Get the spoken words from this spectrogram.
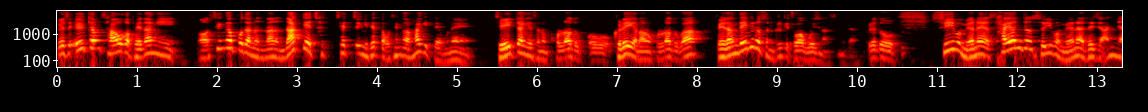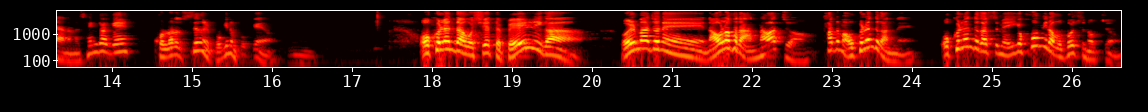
그래서 1.45가 배당이 어, 생각보다는 나는 낮게 채- 채증이 됐다고 생각을 하기 때문에 제 입장에서는 콜라도 어, 그레이가 나오는 콜라도가 배당 대비로서는 그렇게 좋아 보이진 않습니다. 그래도 수입은 면해 4연전 수입은 면해야 되지 않냐는 생각에 콜라도 승을 보기는 볼게요. 음. 오클랜드하고 시애틀 베일리가 얼마 전에 나올라 카드 안 나왔죠. 카드만 오클랜드 갔네. 오클랜드 갔으면 이게 홈이라고 볼 수는 없죠.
